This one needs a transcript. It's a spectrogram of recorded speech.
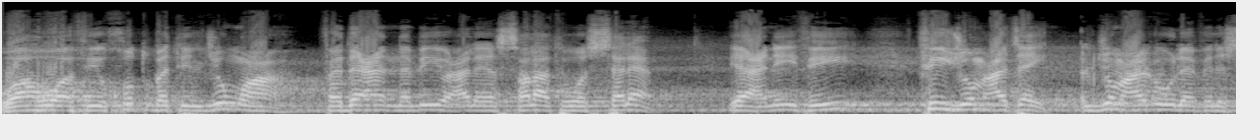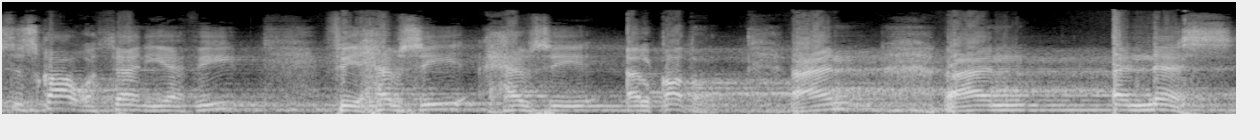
وهو في خطبة الجمعة فدعا النبي عليه الصلاة والسلام. يعني في في جمعتين الجمعة الأولى في الاستسقاء والثانية في في حبس حبس القطر عن عن الناس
